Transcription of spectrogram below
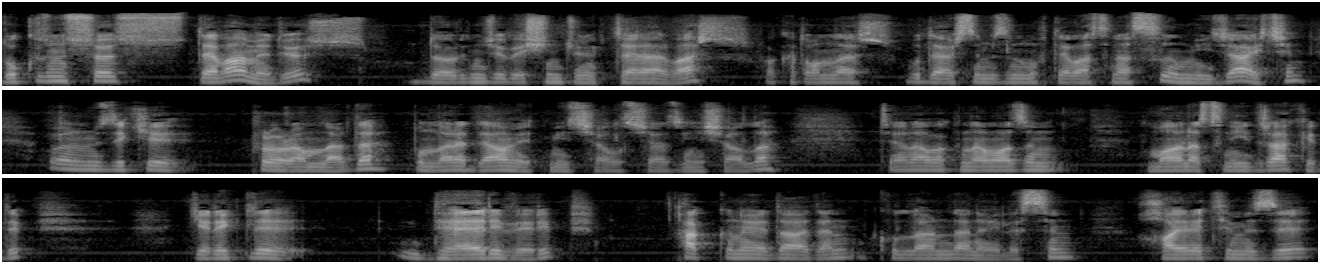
Dokuzuncu söz devam ediyor dördüncü, beşinci nükteler var. Fakat onlar bu dersimizin muhtevasına sığmayacağı için önümüzdeki programlarda bunlara devam etmeye çalışacağız inşallah. Cenab-ı Hak namazın manasını idrak edip, gerekli değeri verip, hakkını eda eden kullarından eylesin. Hayretimizi,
